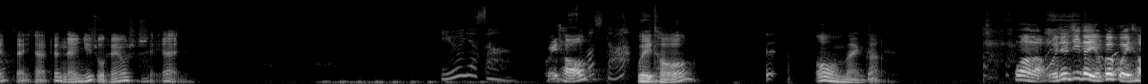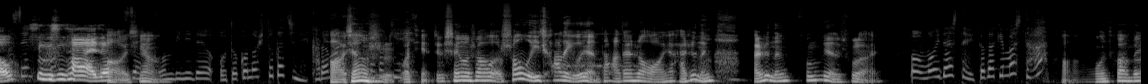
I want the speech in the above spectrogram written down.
哎，等一下，这男女主声优是谁来着？優也さん鬼头来ました鬼头？Oh my god！忘了，我就记得有个鬼头，是不是他来着？好像コンビニで男の人たちに絡ま好れていた像是，時我天，这个声优稍微稍微差的有点大，但是好像还是能还是能分辨出来。思い出していただけました靠，我突然没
